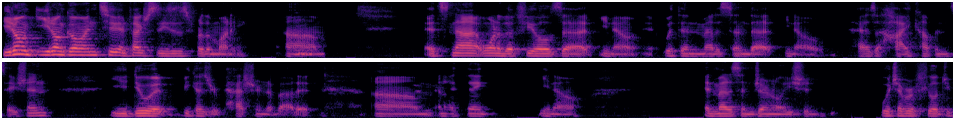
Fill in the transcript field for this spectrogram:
you don't you don't go into infectious diseases for the money. Mm-hmm. Um, it's not one of the fields that you know within medicine that you know has a high compensation. You do it because you're passionate about it, um, and I think you know in medicine in general you should whichever field you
